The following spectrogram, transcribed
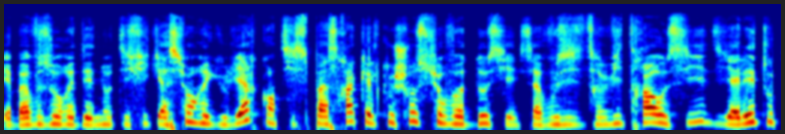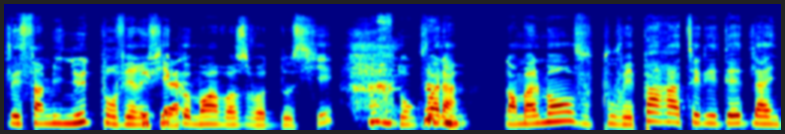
eh ben vous aurez des notifications régulières quand il se passera quelque chose sur votre dossier. Ça vous évitera aussi d'y aller toutes les cinq minutes pour vérifier comment avance votre dossier. Donc voilà. Normalement, vous pouvez pas rater les deadlines.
